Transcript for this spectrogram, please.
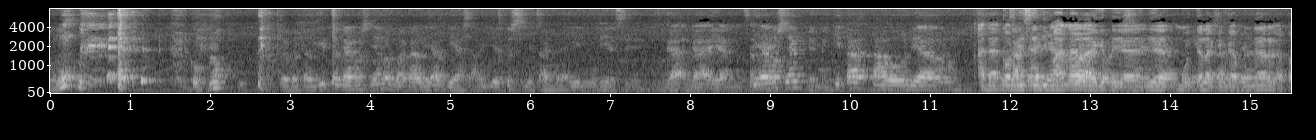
goblok. Gak bakal gitu kan maksudnya lo bakal ya biasa aja terus bercandain iya sih nggak nggak yang Iya maksudnya ini. kita tahu dia ada kondisi di mana ya, lah gitu ya. dia moodnya lagi nggak benar apa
